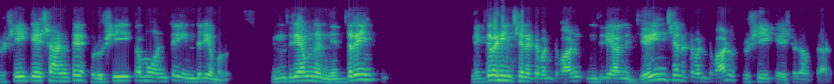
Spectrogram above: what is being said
హృషీకేశ అంటే హృషీకము అంటే ఇంద్రియములు. ఇంద్రియమును నిద్ర నిగ్రహించినటువంటి వాడు ఇంద్రియాలని జయించినటువంటి వాడు హృషీకేశుడు అవుతాడు.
